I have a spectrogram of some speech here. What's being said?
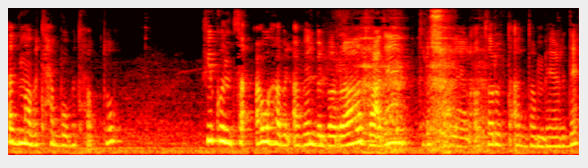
قد ما بتحبوا بتحطوا. فيكن تسقعوها بالقبل بالبراد بعدين ترشوا عليها القطر وتقدم باردة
